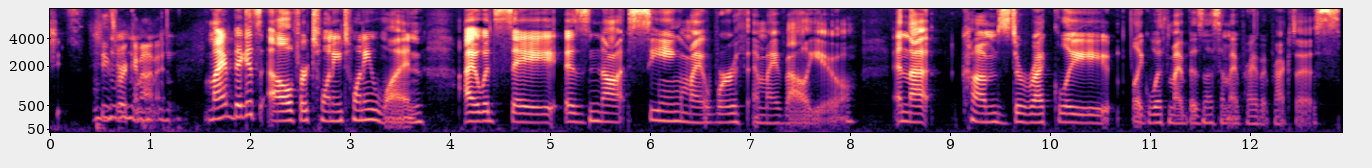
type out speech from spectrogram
she's she's working on it. My biggest L for 2021, I would say, is not seeing my worth and my value. And that comes directly like with my business and my private practice.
